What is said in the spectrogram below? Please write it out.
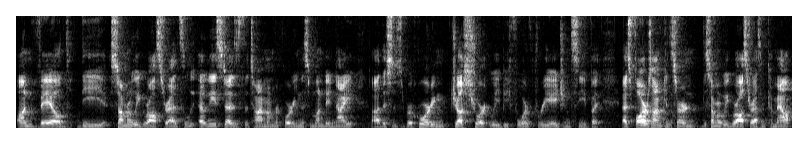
unveiled the summer league roster as at least as the time I'm recording this Monday night. Uh, this is recording just shortly before free agency, but as far as I'm concerned, the summer league roster hasn't come out.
